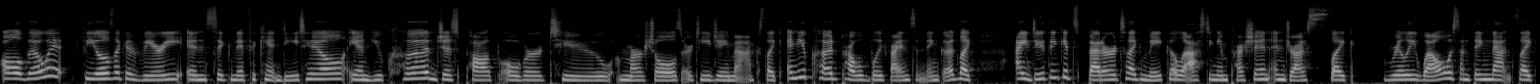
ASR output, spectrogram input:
although it feels like a very insignificant detail and you could just pop over to Marshalls or TJ Maxx like and you could probably find something good. Like I do think it's better to like make a lasting impression and dress like really well with something that's like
